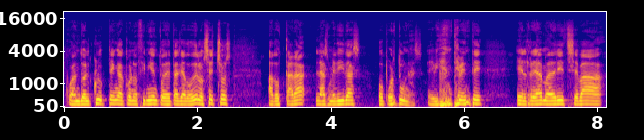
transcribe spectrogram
Cuando el club tenga conocimiento detallado de los hechos, adoptará las medidas oportunas. Evidentemente, el Real Madrid se va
